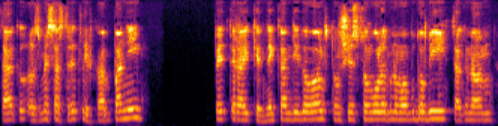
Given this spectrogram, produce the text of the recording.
tak sme sa stretli v kampani. Peter, aj keď nekandidoval v tom šestom volebnom období, tak nám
